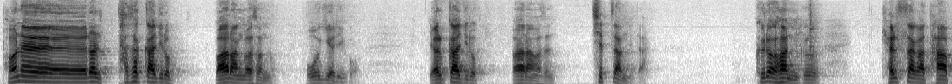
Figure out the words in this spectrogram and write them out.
번외를 다섯 가지로 말한 것은 오결이고 열 가지로 말한 것은 십사입니다. 그러한 그 결사가 다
